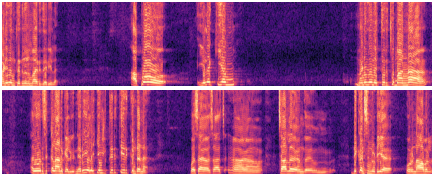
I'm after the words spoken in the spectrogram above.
மனிதன் திருந்தின மாதிரி தெரியல. அப்போது இலக்கியம் மனிதனை திருத்துமான்னா அது ஒரு சிக்கலான கேள்வி. நிறைய இலக்கியங்கள் திருத்தி இருக்கின்றன. இப்போ சார்ல அந்த டிக்கன்சனுடைய ஒரு நாவல்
